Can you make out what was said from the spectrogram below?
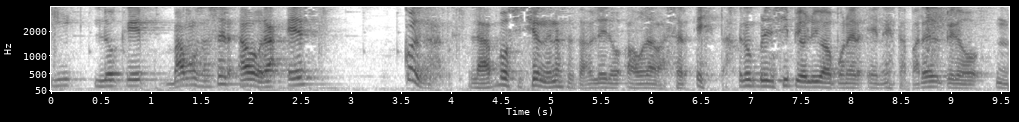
y lo que vamos a hacer ahora es colgar. La posición de nuestro tablero ahora va a ser esta. En un principio lo iba a poner en esta pared, pero mm,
